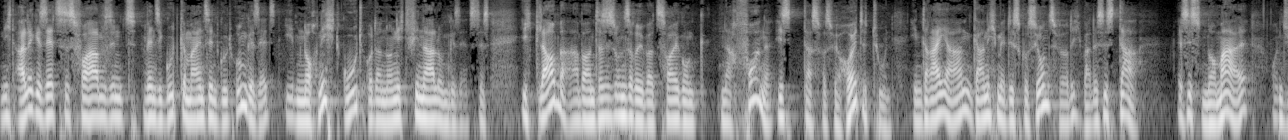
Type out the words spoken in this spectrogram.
nicht alle Gesetzesvorhaben sind, wenn sie gut gemeint sind, gut umgesetzt, eben noch nicht gut oder noch nicht final umgesetzt ist. Ich glaube aber, und das ist unsere Überzeugung, nach vorne ist das, was wir heute tun, in drei Jahren gar nicht mehr diskussionswürdig, weil es ist da. Es ist normal und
